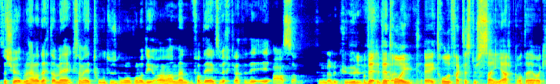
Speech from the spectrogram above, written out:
Så kjøper du heller dette av meg, som er 2000 kroner, kroner dyrere, men for deg så virker det at det er awesome. For nå blir du kul. Og det, det tror jeg Jeg tror faktisk du sier akkurat det òg.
